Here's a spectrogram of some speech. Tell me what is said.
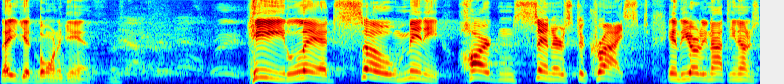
they get born again. He led so many hardened sinners to Christ in the early 1900s.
